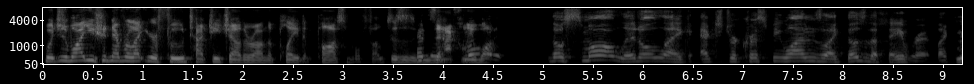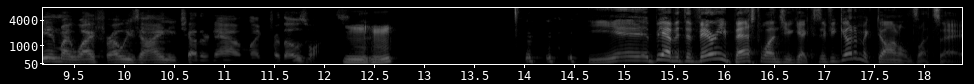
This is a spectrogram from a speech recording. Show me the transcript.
Which is why you should never let your food touch each other on the plate if possible, folks. This is exactly why. Those small little like extra crispy ones, like those are the favorite. Like me and my wife are always eyeing each other down, like for those ones. Mm-hmm. Yeah, yeah, but the very best ones you get, because if you go to McDonald's, let's say,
